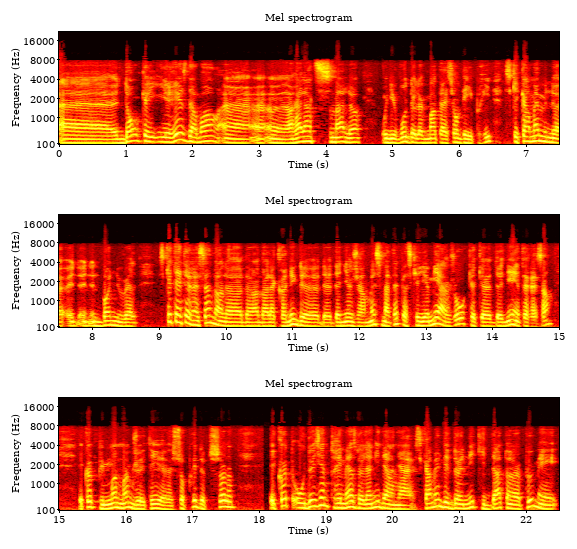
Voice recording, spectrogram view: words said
Euh, donc, il risque d'avoir un, ralentissement là au niveau de l'augmentation des prix, ce qui est quand même une, bonne nouvelle. Ce qui est intéressant dans la, dans, la chronique de, de, Daniel Germain ce matin, parce qu'il a mis à jour quelques données intéressantes. Écoute, puis moi-même, j'ai été euh, surpris de tout ça. Là. Écoute, au deuxième trimestre de l'année dernière, c'est quand même des données qui datent un peu, mais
